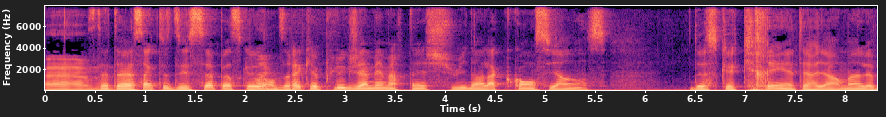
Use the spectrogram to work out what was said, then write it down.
Euh, C'est intéressant que tu dises ça parce qu'on Ouais. dirait que plus que jamais, Martin, je suis dans la conscience de ce que crée intérieurement le,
